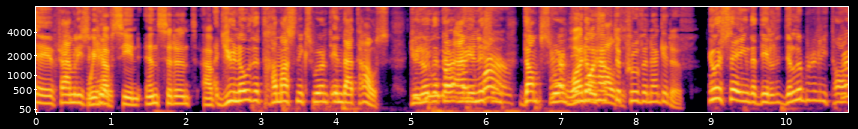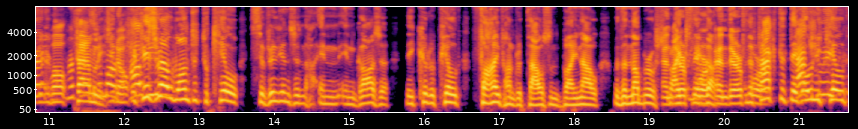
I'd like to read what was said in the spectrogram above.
uh, families are we killed. have seen incident after. Do you know that Hamasniks weren't in that house? Do you Do know you that their know they ammunition were? dumps Yeah. weren't Why in do I have houses? to prove a negative? You're saying that they deliberately targeted Well, families. You know, if do you- Israel wanted to kill civilians in, in, in Gaza, they could have killed 500,000 by now with the number of And strikes they've done. and the therefore- fact that they've only Actually, killed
